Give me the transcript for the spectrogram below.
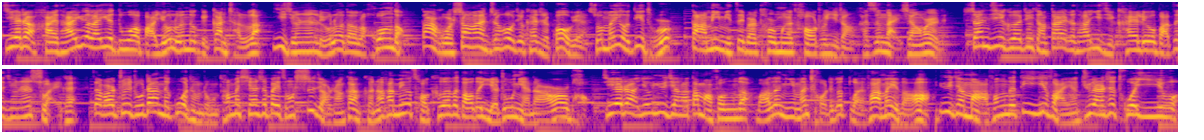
接着海苔越来越多，把游轮都给干沉了。一行人流落到了荒岛，大伙上岸之后就开始抱怨，说没有地图。大秘密这边偷摸掏出一张，还是奶香味的。山鸡哥就想带着他一起开溜，把这群人甩开。在玩追逐战的过程中，他们先是被从视角上看可能还没有草棵子高的野猪撵得嗷嗷跑，接着又遇见了大马疯子。完了，你们瞅这个短发妹子啊，遇见马蜂的第一反应居然是脱衣服。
